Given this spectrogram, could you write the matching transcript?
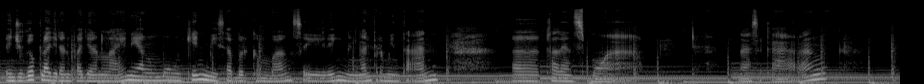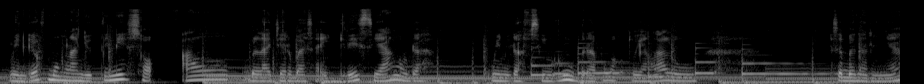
dan juga pelajaran-pelajaran lain yang mungkin bisa berkembang seiring dengan permintaan uh, kalian semua. Nah sekarang Mingraf mau ngelanjutin nih soal belajar bahasa Inggris yang udah Mingraf singgung beberapa waktu yang lalu. Sebenarnya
